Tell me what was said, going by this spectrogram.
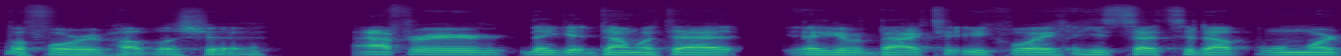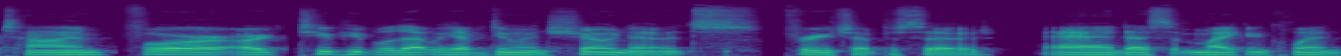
before we publish it. After they get done with that, they give it back to Ecoy. He sets it up one more time for our two people that we have doing show notes for each episode. And that's Mike and Quinn.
